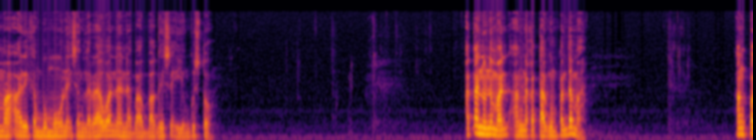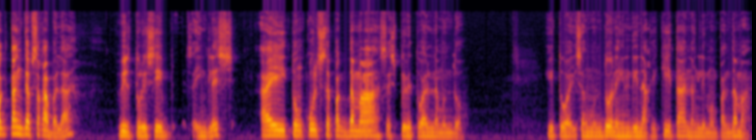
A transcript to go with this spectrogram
maaari kang bumuo ng isang larawan na nababagay sa iyong gusto. At ano naman ang nakatagong pandama? Ang pagtanggap sa kabala, will to receive sa English, ay tungkol sa pagdama sa espiritual na mundo. Ito ay isang mundo na hindi nakikita ng limang pandama.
